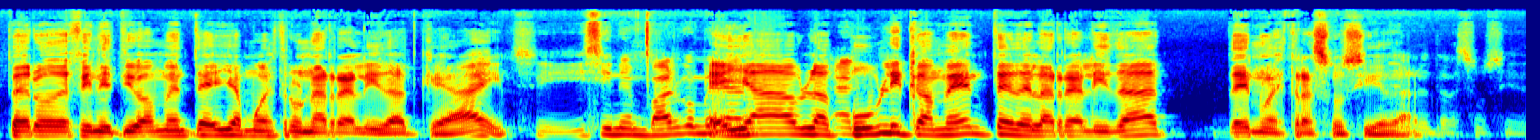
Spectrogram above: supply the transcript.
Pero definitivamente ella muestra una realidad que hay. Sí, y sin embargo, mira, Ella habla al- públicamente de la realidad de nuestra de sociedad. nuestra sociedad.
